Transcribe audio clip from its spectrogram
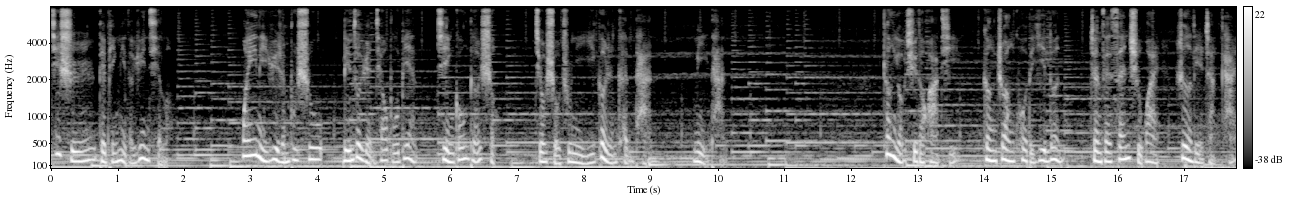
届时得凭你的运气了。万一你遇人不淑，邻座远交不便，进攻得手。就守住你一个人肯谈，密谈。更有趣的话题，更壮阔的议论，正在三尺外热烈展开。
